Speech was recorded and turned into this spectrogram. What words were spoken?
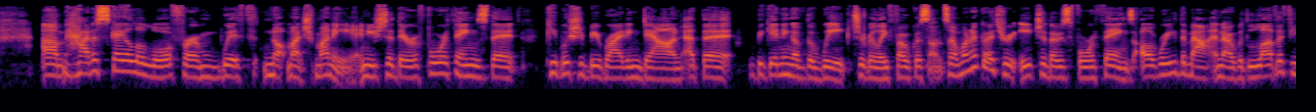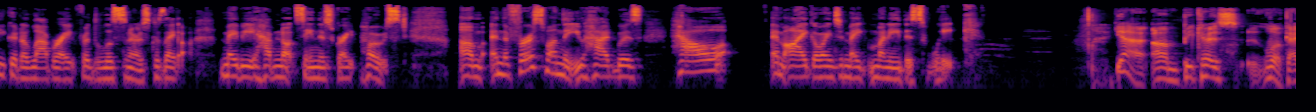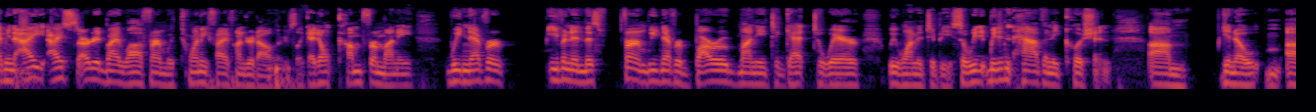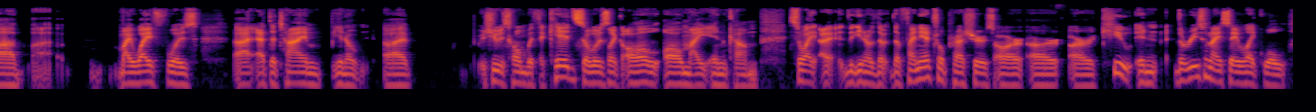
um, how to scale a law firm with not much money. And you said there are four things that people should be writing down at the beginning of the week to really focus on. So I want to go through each of those four things. I'll read them out and I would love if you could elaborate for the listeners because they maybe have not seen this great post. Um, and the first one that you had was how am I going to make money this week? Yeah, um, because look, I mean, I I started my law firm with twenty five hundred dollars. Like, I don't come from money. We never even in this firm, we never borrowed money to get to where we wanted to be. So we, we didn't have any cushion. Um, you know, uh, uh, my wife was uh, at the time, you know, uh, she was home with the kids, so it was like all all my income. So I, I you know, the, the financial pressures are are are acute, and the reason I say like, well,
